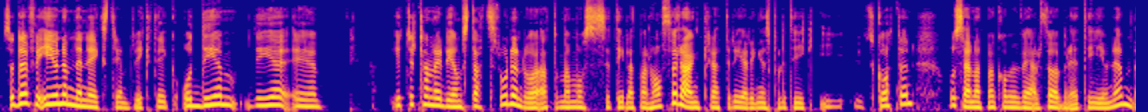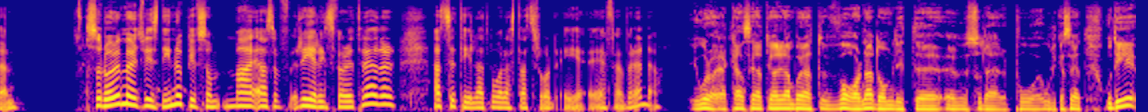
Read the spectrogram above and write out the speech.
Så därför EU-nämnden är extremt viktig. Och det, det eh, Ytterst handlar det om statsråden då, att man måste se till att man har förankrat regeringens politik i utskotten och sen att man kommer väl förberedd till EU-nämnden. Så då är det möjligtvis din uppgift som alltså regeringsföreträdare att se till att våra statsråd är, är förberedda. Jo då, jag kan säga att jag har redan börjat varna dem lite eh, sådär på olika sätt. Och det,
